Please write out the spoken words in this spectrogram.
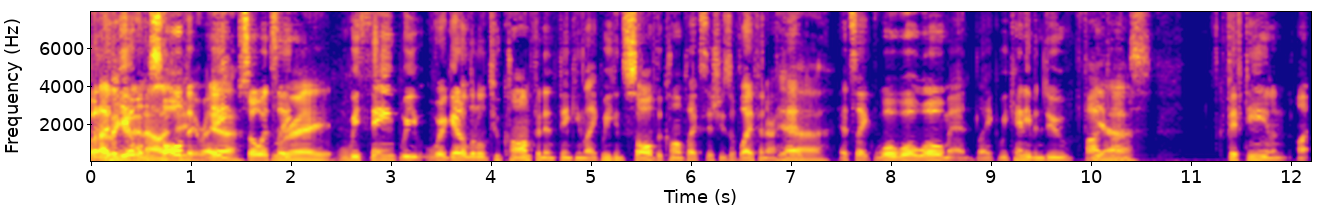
but I'd really be good able to solve analogy. it, right? Yeah. So it's like right we think we we get a little too confident thinking like we can solve the complex issues of life in our head. It's like whoa, whoa, whoa, man! Like we can't even do five Yeah. times fifteen in, uh,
